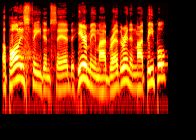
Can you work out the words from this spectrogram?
upon his feet and said, Hear me, my brethren and my people.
